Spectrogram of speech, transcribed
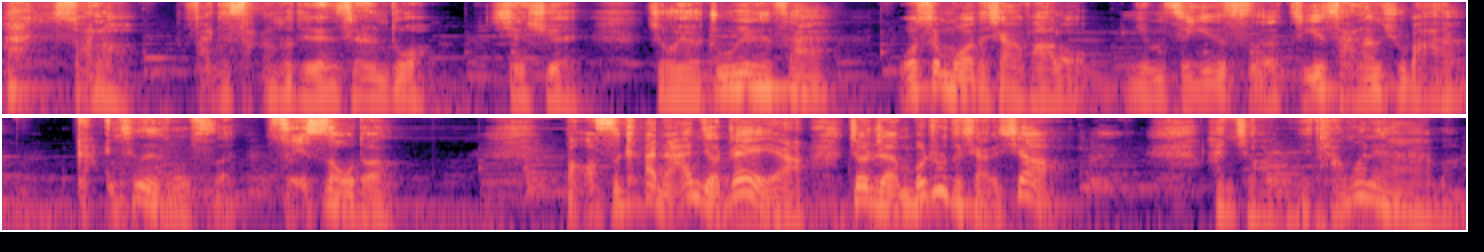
哎，算了，反正上头的认识人多，兴许就会有主意了噻。我是没得想法了，你们自己的事自己商量去办。感情那种事，随时都等。boss 看着安九这样，就忍不住的想笑。安九，你谈过恋爱吗？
